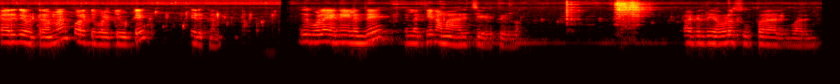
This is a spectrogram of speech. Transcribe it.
கருக விட்டுறாமல் புரட்டி புரட்டி விட்டு எடுக்கணும். இது போல் எண்ணெயிலேருந்து எல்லாத்தையும் நம்ம அரைச்சி எடுத்துக்கலாம். பார்க்குறது எவ்வளோ சூப்பராக இருக்குது பாருங்கள்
